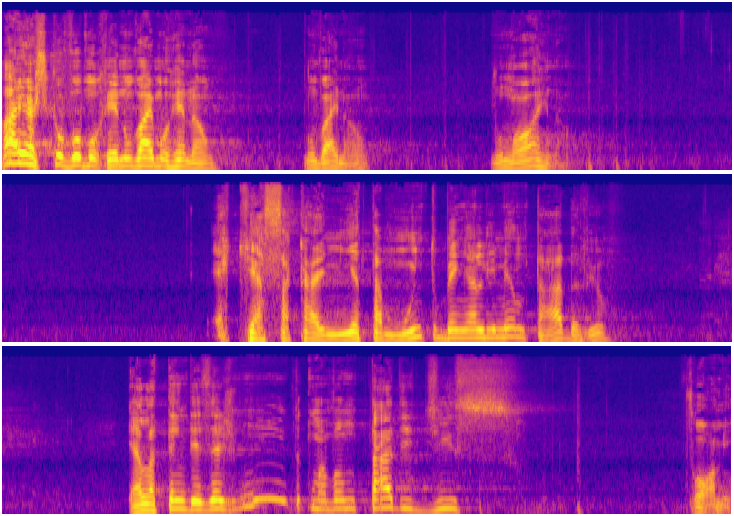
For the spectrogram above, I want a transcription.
Ai, acho que eu vou morrer. Não vai morrer, não. Não vai, não. Não morre, não. É que essa carninha está muito bem alimentada, viu? Ela tem desejo, hum, com uma vontade disso. Come.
